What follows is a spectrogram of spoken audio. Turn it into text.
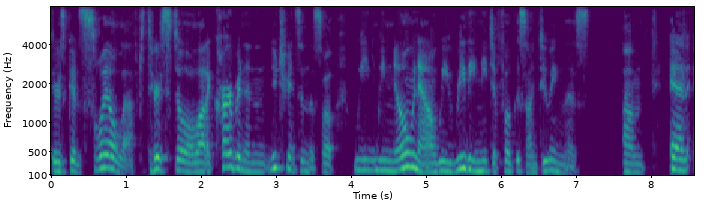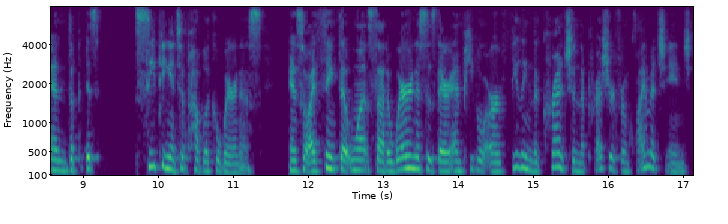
there's good soil left, there's still a lot of carbon and nutrients in the soil. We, we know now we really need to focus on doing this. Um, and and the, it's seeping into public awareness. And so I think that once that awareness is there and people are feeling the crunch and the pressure from climate change,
